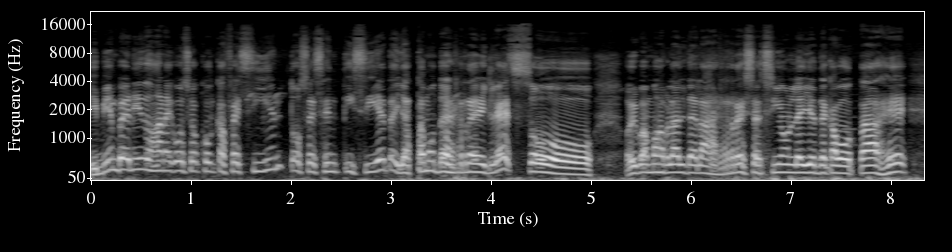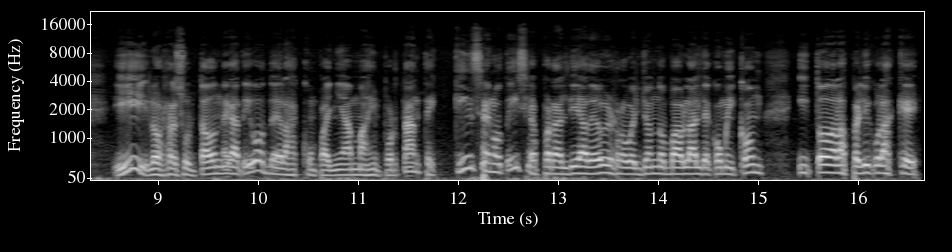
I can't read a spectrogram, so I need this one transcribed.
Y bienvenidos a Negocios con Café 167. Ya estamos de regreso. Hoy vamos a hablar de la recesión, leyes de cabotaje y los resultados negativos de las compañías más importantes. 15 noticias para el día de hoy. Robert John nos va a hablar de Comic Con y todas las películas que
